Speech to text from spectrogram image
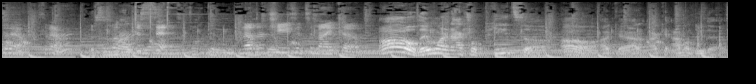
Sit down, sit down. This is Look, my just sit. fucking Another goddamn- cheese and tomato. Oh, they want an actual pizza. Oh, okay. I, I, can, I don't do that.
